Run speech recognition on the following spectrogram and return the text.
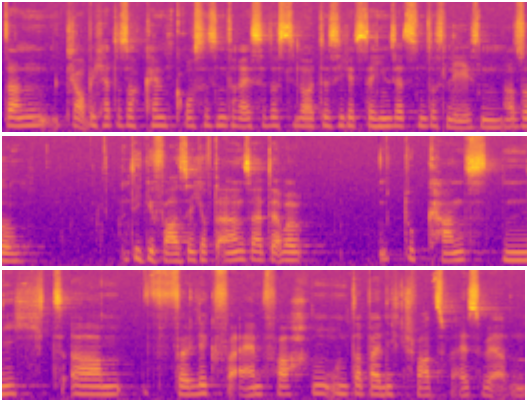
dann glaube ich, hat das auch kein großes Interesse, dass die Leute sich jetzt da hinsetzen und das lesen. Also die Gefahr sehe ich auf der anderen Seite, aber du kannst nicht ähm, völlig vereinfachen und dabei nicht schwarz-weiß werden.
